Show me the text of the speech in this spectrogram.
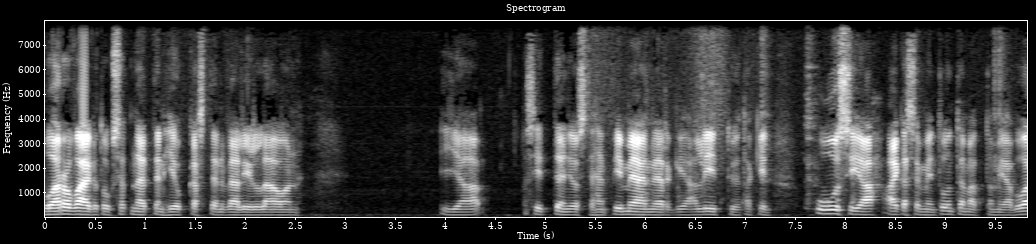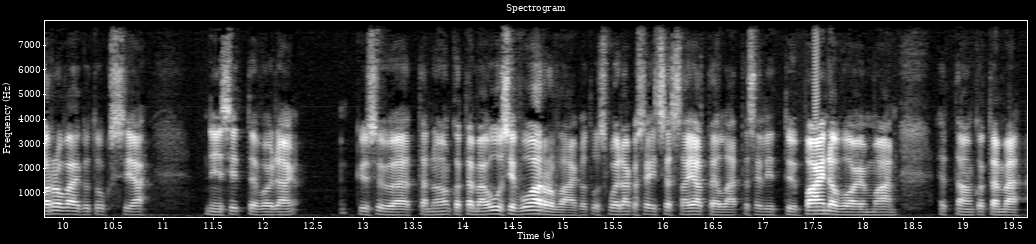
vuorovaikutukset näiden hiukkasten välillä on. Ja sitten jos tähän pimeään energiaan liittyy jotakin uusia, aikaisemmin tuntemattomia vuorovaikutuksia, niin sitten voidaan kysyä, että no onko tämä uusi vuorovaikutus, voidaanko se itse asiassa ajatella, että se liittyy painovoimaan, että onko tämä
